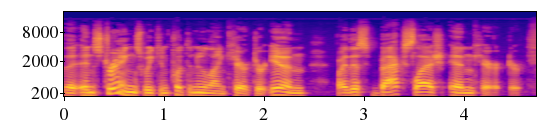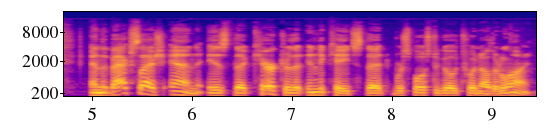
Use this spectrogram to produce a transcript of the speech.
in strings, we can put the new line character in by this backslash n character. And the backslash n is the character that indicates that we're supposed to go to another line.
